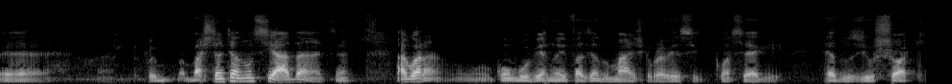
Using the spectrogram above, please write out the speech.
é, foi bastante anunciada antes. Né? Agora, com o governo aí fazendo mágica para ver se consegue reduzir o choque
